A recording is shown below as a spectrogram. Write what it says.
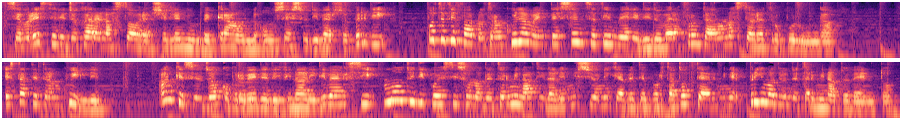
Se voleste rigiocare la storia scegliendo un background o un sesso diverso per V, potete farlo tranquillamente senza temere di dover affrontare una storia troppo lunga. E state tranquilli, anche se il gioco prevede dei finali diversi, molti di questi sono determinati dalle missioni che avete portato a termine prima di un determinato evento.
